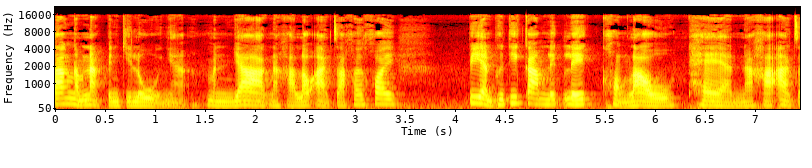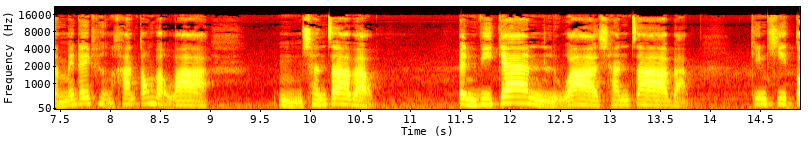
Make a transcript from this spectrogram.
ตั้งน้ำหนักเป็นกิโลอย่างเงี้ยมันยากนะคะ เราอาจจะค่อยๆ เปลี่ยนพฤติกรรมเล็กๆของเราแทนนะคะ อาจจะไม่ได้ถึงขั้นต้องแบบว่า อืม ฉันจะแบบเป็นวีแกนหรือว่าฉันจะแบบ กินคีโต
